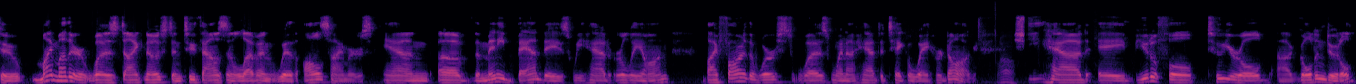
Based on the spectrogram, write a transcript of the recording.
to. My mother was diagnosed in 2011 with Alzheimer's, and of the many bad days we had early on, by far the worst was when I had to take away her dog. Oh. She had a beautiful two year old uh, golden doodle,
